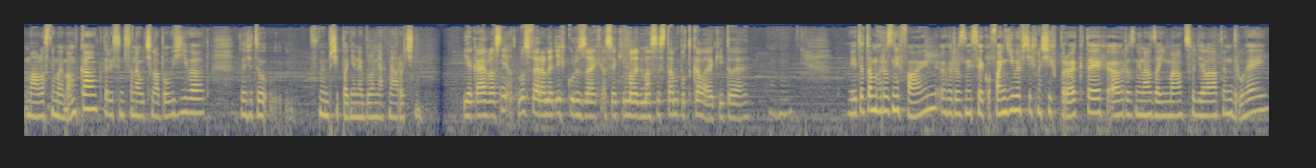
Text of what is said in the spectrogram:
má vlastně moje mamka, který jsem se naučila používat, takže to v mém případě nebylo nějak náročné. Jaká je vlastně atmosféra na těch kurzech a s jakýma lidma se tam potkala, jaký to je? Mm-hmm. Je to tam hrozně fajn, hrozně se jako fandíme v těch našich projektech a hrozně nás zajímá, co dělá ten druhý.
